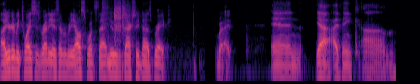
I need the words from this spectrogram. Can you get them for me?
uh, you're going to be twice as ready as everybody else once that news actually does break. Right, and yeah, I think. Um,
